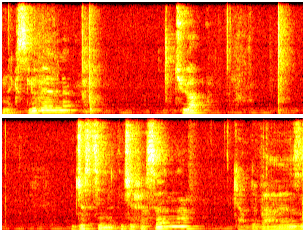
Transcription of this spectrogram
next level. Tu as Justin Jefferson, carte de base.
